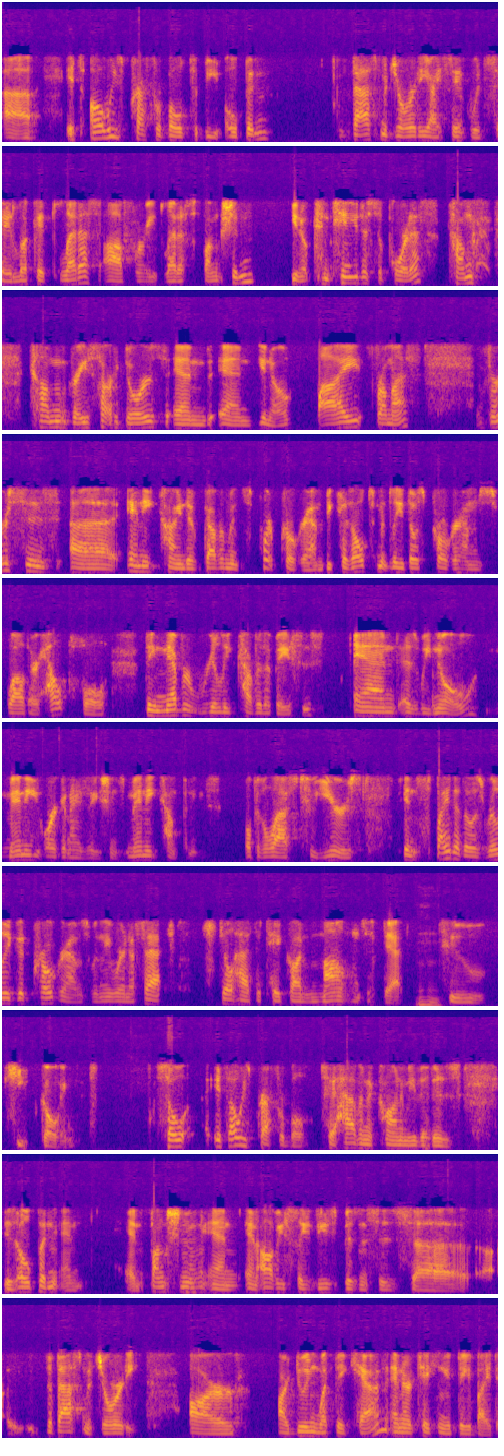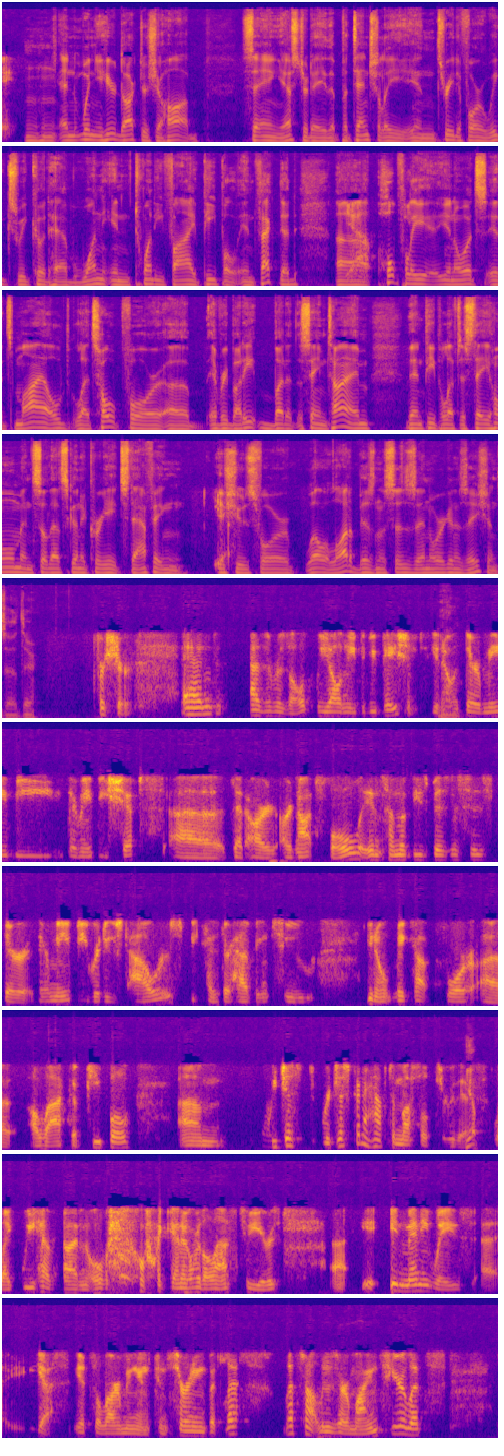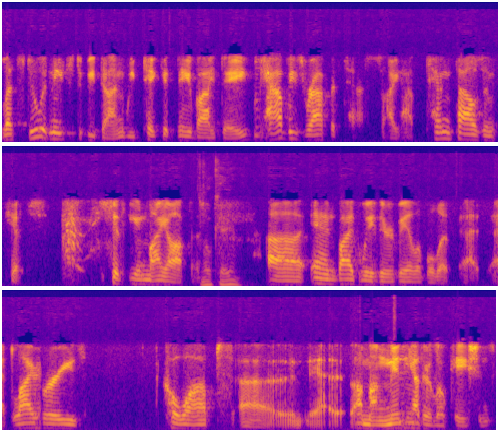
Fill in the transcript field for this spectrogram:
Uh, it's always preferable to be open. Vast majority, I think, would say, look at, let us operate, let us function, you know, continue to support us, come, come grace our doors and, and, you know, buy from us versus uh, any kind of government support program because ultimately those programs, while they're helpful, they never really cover the bases. And as we know, many organizations, many companies over the last two years in spite of those really good programs when they were in effect, still had to take on mountains of debt mm-hmm. to keep going. So it's always preferable to have an economy that is is open and and functioning, and and obviously these businesses, uh, the vast majority, are are doing what they can and are taking it day by day. Mm-hmm. And when you hear Dr. Shahab saying yesterday that potentially in three to four weeks we could have one in 25 people infected. Uh, yeah. Hopefully, you know, it's it's mild. Let's hope for uh, everybody. But at the same time, then people have to stay home, and so that's going to create staffing yeah. issues for well a lot of businesses and organizations out there. For sure, and as a result, we all need to be patient. You know, there may be there may be shifts uh, that are are not full in some of these businesses. There there may be reduced hours because they're having to, you know, make up for uh, a lack of people. Um, we just we're just going to have to muscle through this, yep. like we have done over again over the last two years. Uh, in many ways, uh, yes, it's alarming and concerning, but let's let's not lose our minds here. Let's Let's do what needs to be done. We take it day by day. We have these rapid tests. I have 10,000 kits sitting in my office. Okay. Uh, and by the way, they're available at, at, at libraries, co-ops, uh, among many other locations.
